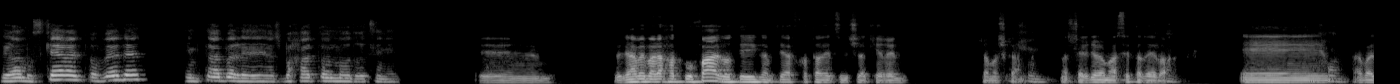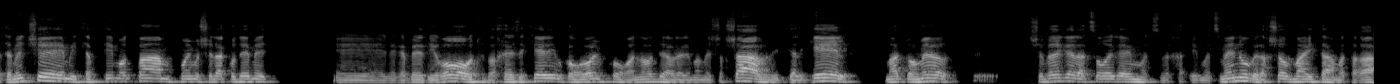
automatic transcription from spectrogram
דירה מושכרת, עובדת, עם תב"ע להשבחת הון מאוד רצינית. וגם במהלך התקופה הזאת גם תהיה הפחתה רצינית של הקרן של המשכנתה, נכון. מה שיגדיר למעשה את הרווח. נכון. אה, נכון. אבל תמיד כשמתלבטים עוד פעם, כמו עם השאלה הקודמת, אה, לגבי דירות, ואחרי זה כן למכור או לא למכור, אני לא יודע, אולי לממש עכשיו, להתגלגל, מה אתה אומר, שווה רגע לעצור רגע עם, עצמך, עם עצמנו ולחשוב מה הייתה המטרה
